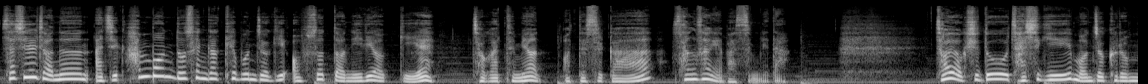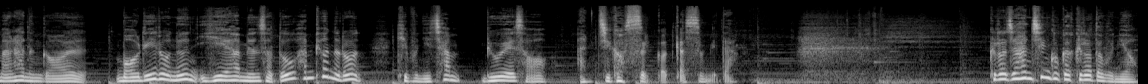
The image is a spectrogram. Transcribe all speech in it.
사실 저는 아직 한 번도 생각해 본 적이 없었던 일이었기에 저 같으면 어땠을까 상상해 봤습니다. 저 역시도 자식이 먼저 그런 말 하는 걸 머리로는 이해하면서도 한편으론 기분이 참 묘해서 안 찍었을 것 같습니다. 그러자 한 친구가 그러더군요.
